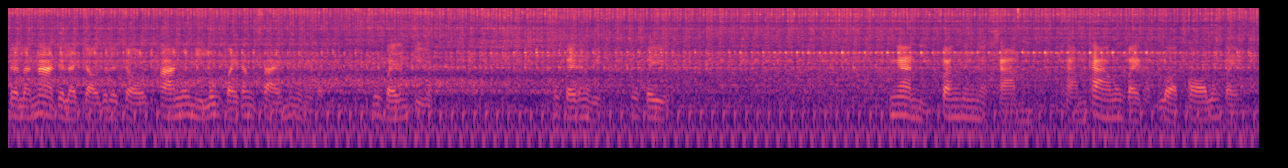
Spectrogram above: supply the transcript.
แต่ละหน้าแต่ละเจ้าแต่ละเจ้าผ่านลงนี่ลงไปทั้งซ้ายมือนะครับลงไปทั้งปีครับลงไปทั้งปีลงไป งานอีกฝั่งหนึ่งอะขามขามทางลงไปครับหลอดทอลงไปครับ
